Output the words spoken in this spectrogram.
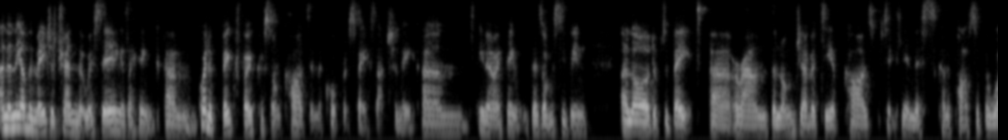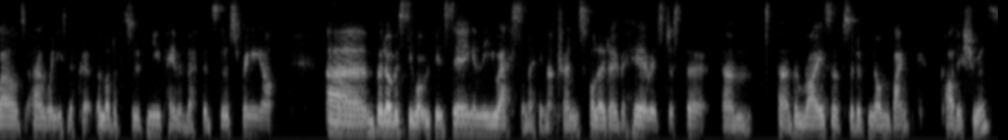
and then the other major trend that we're seeing is, I think, um, quite a big focus on cards in the corporate space. Actually, um, you know, I think there's obviously been a lot of debate uh, around the longevity of cards, particularly in this kind of part of the world, uh, when you look at a lot of sort of new payment methods that are springing up. Um, but obviously, what we've been seeing in the US, and I think that trend's followed over here, is just the um, uh, the rise of sort of non-bank card issuers.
